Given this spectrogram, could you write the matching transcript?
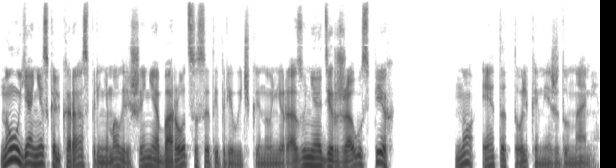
Ну, я несколько раз принимал решение бороться с этой привычкой, но ни разу не одержал успех. Но это только между нами.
